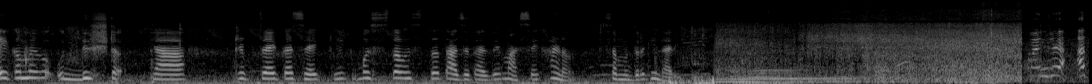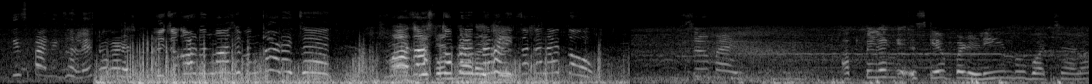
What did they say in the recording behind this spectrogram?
एकमेव उद्दिष्ट ह्या ट्रिपचं एकच आहे की मस्त मस्त ताजे ताजे मासे खाणं समुद्रकिनारी म्हणजे अतिच पॅनिक झाले. तुझं काढून माझे पण काढायचे माझा पण काढायचे. राहायचं का नाही तो? अब पिलेंगे इसके ऊपर नींबू बहुत सारा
